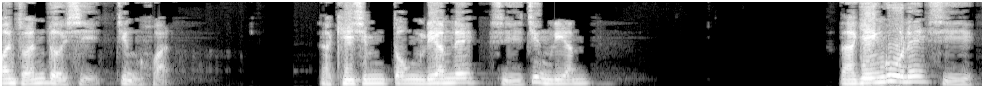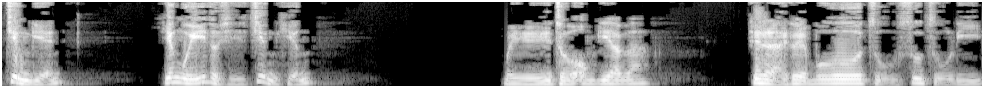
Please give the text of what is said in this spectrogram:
完全都是正法。啊，起心动念呢是正念，啊，言语呢是正言，行为就是正行，为做恶业啊！这个内底无自私自利，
